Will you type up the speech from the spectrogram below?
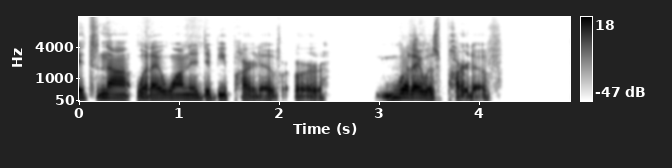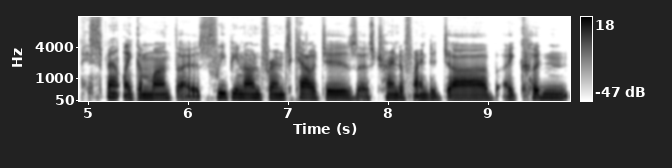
It's not what I wanted to be part of or what I was part of. I spent like a month. I was sleeping on friends' couches. I was trying to find a job. I couldn't.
